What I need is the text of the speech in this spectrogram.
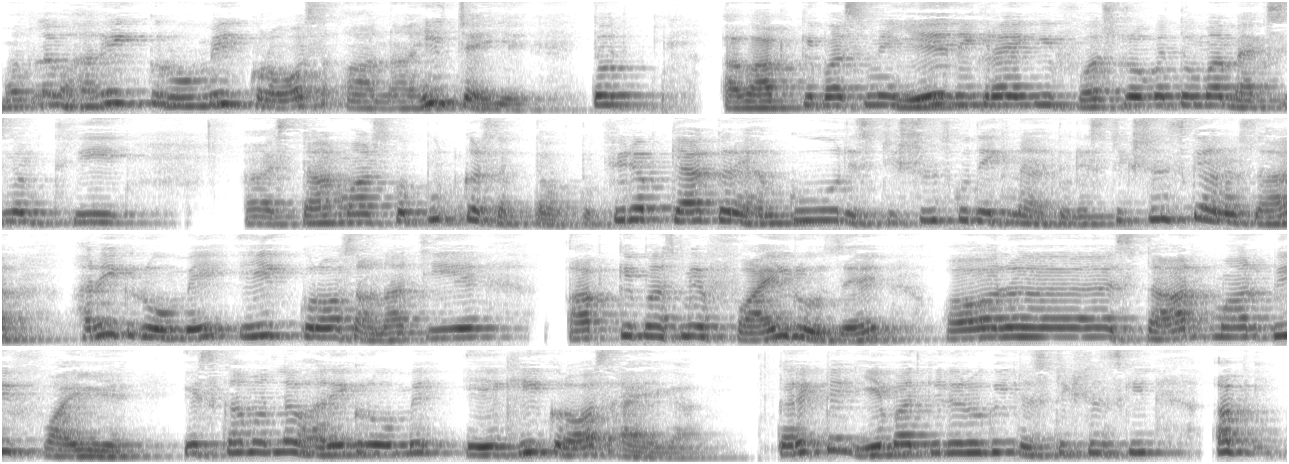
मतलब हर एक रो में क्रॉस आना ही चाहिए। तो अब आपके पास में ये दिख रहा है कि फ़र्स्ट रो में तो मैं मैक्सिमम थ्री स्टार मार्क्स को पुट कर सकता हूँ। तो फिर अब क्या करें? हमको रिस्ट्रिक्शंस को देखना है। तो रिस्ट्रिक्शंस के अनुसार हर एक रो में एक क्रॉस आना चाहिए। आपके पास में फाइव रोज है और स्टार मार्क भी फाइव है। इसका मतलब हर एक रो में एक ही क्रॉस आएगा। करेक्ट है? ये बात क्लियर होगी रिस्ट्रिक्शंस की। अब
